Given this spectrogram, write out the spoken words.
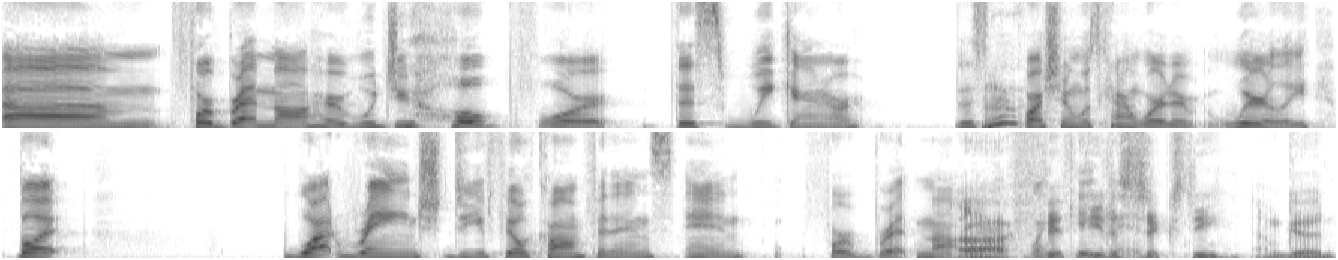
um, for Brett Maher would you hope for this weekend? Or this Hmm. question was kind of worded weirdly, but what range do you feel confidence in for Brett Maher? Uh, when 50 to kicking? 60. I'm good.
